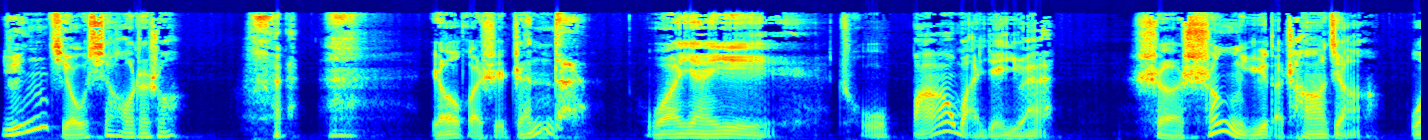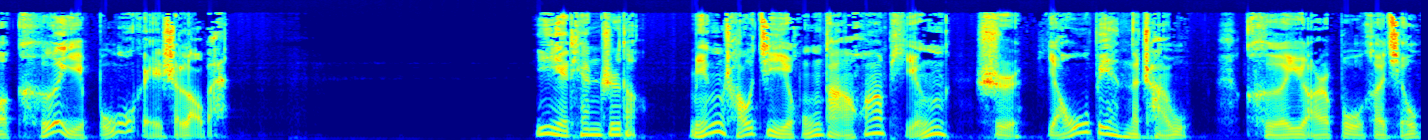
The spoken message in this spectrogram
云九笑着说：“如果是真的，我愿意出八万银元，设剩余的差价，我可以补给沈老板。”叶天知道。明朝季红大花瓶是窑变的产物，可遇而不可求。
